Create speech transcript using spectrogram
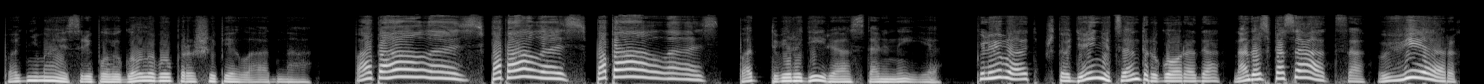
Поднимая слепую голову, прошипела одна. «Попалась! Попалась! Попалась!» Подтвердили остальные. «Плевать, что день и центр города. Надо спасаться! Вверх!»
